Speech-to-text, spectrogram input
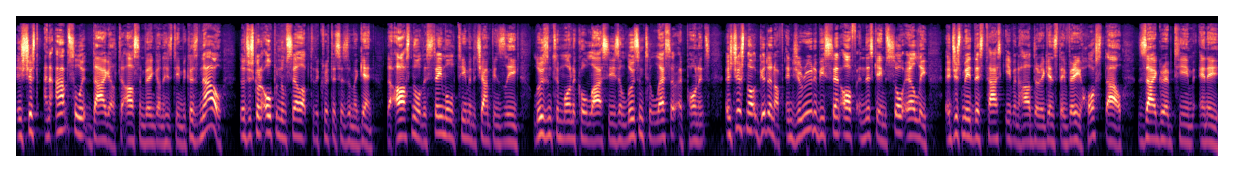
is just an absolute dagger to Arsene Wenger and his team because now they're just going to open themselves up to the criticism again. The Arsenal, the same old team in the Champions League, losing to Monaco last season, losing to lesser opponents, is just not good enough. And Giroud to be sent off in this game so early, it just made this task even harder against a very hostile Zagreb team in a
